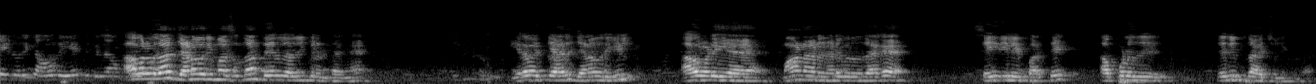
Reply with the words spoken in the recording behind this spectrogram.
இது வரைக்கும் அவங்க ஏத்துக்கல அவங்க- அவர்கள் தான் ஜனவரி மாதம் தான் தேர்தல் அறிவிக்கிறேன்ட்டாங்க இருபத்தி ஆறு ஜனவரியில் அவருடைய மாநாடு நடைபெறுவதாக செய்தியிலே பார்த்தேன் அப்பொழுது தெரிவிப்பதாக சொல்லியிருக்கிறார்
